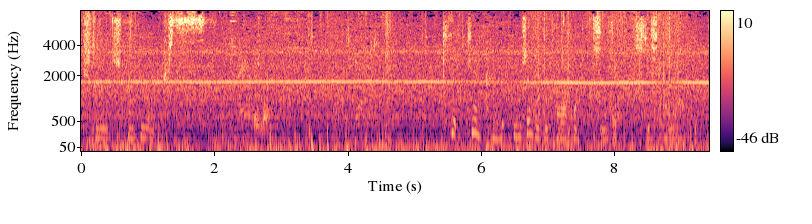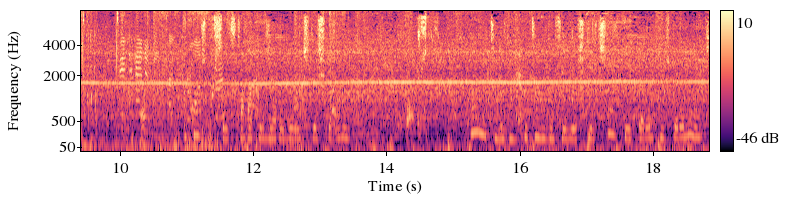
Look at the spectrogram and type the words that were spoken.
Costumo dos campeões. Que, que é que o Jared está lá quantos por cento é que vocês estão lá? An enemy has A drawn quantos por cento estava aquele Jared antes de chegar ali? Ah, então, então ele foi o skill check e parabéns, parabéns.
